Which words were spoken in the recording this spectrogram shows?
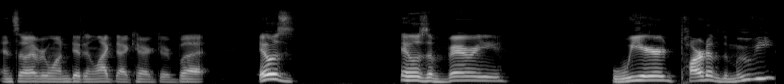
and so everyone didn't like that character. But it was it was a very weird part of the movie.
